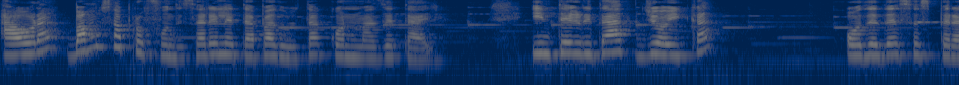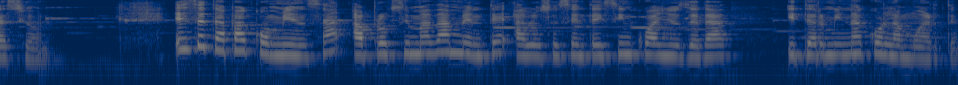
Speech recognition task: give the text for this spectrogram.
Ahora vamos a profundizar en la etapa adulta con más detalle. Integridad yoica o de desesperación. Esta etapa comienza aproximadamente a los 65 años de edad y termina con la muerte.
